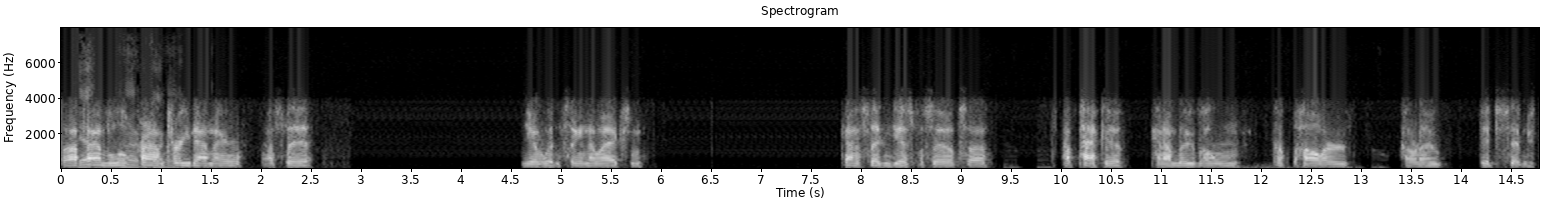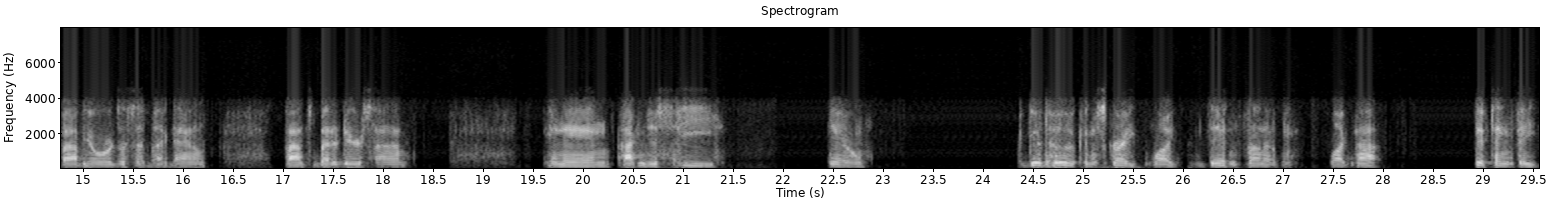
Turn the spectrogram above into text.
So I Yep, found a little prime tree down there. I sat. Yeah, wasn't seeing no action. Kind of second guessed myself, so I pack up and I move on up the holler, I don't know, 50, 75 yards. I sit back down, find some better deer sign. And then I can just see, you know, a good hook and a scrape like dead in front of me, like not 15 feet.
